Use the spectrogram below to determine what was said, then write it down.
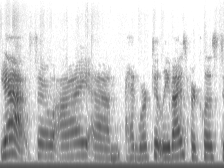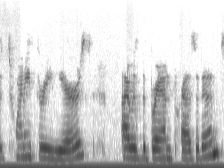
Yeah, so I um, had worked at Levi's for close to 23 years. I was the brand president,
